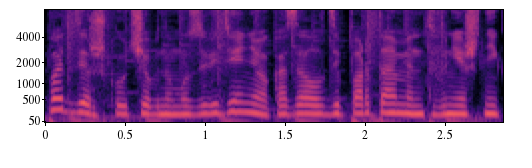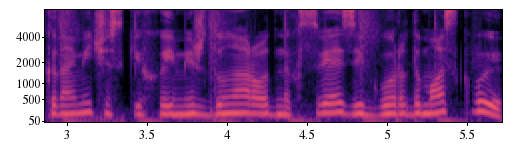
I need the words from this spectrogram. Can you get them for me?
Поддержку учебному заведению оказал Департамент внешнеэкономических и международных связей города Москвы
